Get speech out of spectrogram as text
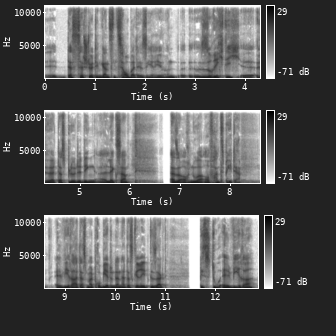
Äh, das zerstört den ganzen Zauber der Serie. Und äh, so richtig äh, hört das blöde Ding Alexa also auch nur auf Hans-Peter. Elvira hat das mal probiert und dann hat das Gerät gesagt, bist du Elvira?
